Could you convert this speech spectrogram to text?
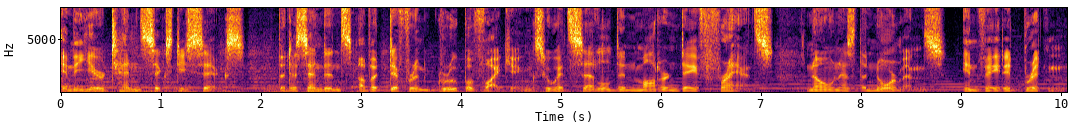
In the year 1066, the descendants of a different group of Vikings who had settled in modern day France, known as the Normans, invaded Britain.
